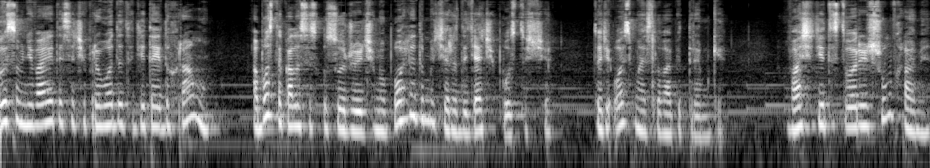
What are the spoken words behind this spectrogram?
Ви сумніваєтеся, чи приводите дітей до храму? Або стикалися з осуджуючими поглядами через дитячі пустощі. Тоді ось мої слова підтримки. Ваші діти створюють шум в храмі?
